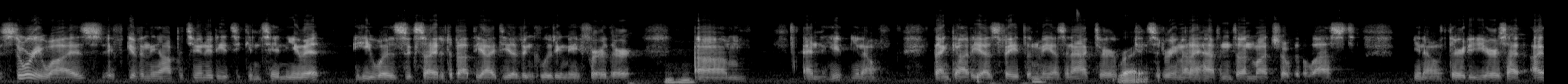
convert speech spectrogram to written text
story wise, if given the opportunity to continue it, he was excited about the idea of including me further. Mhm. Um, and he, you know, thank God he has faith in me as an actor, Right. considering that I haven't done much over the last, you know, 30 years. I, I,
